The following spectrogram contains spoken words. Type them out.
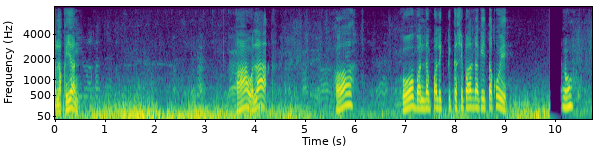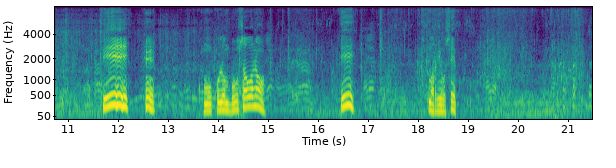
Malaki yan. Ah, wala. Ah. Oh, bandang palikpik kasi parang nakita ko eh. Ano? Eh. Kumukulong busaw ano? Eh. Mariusep. Ha? Ano, ano yan, matibay pinagsa. Lalaglag yung bala ko.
